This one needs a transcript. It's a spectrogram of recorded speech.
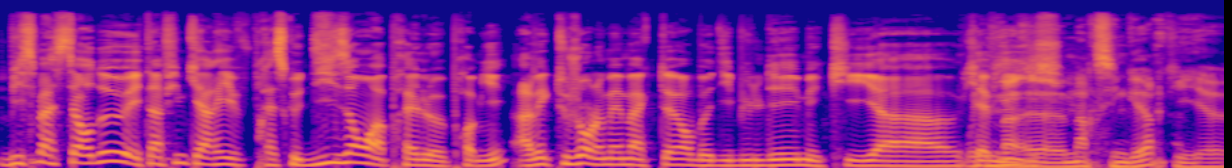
Beastmaster 2 est un film qui arrive presque 10 ans après le premier, avec toujours le même acteur bodybuildé, mais qui a, qui Oui, a Ma- Mark Singer qui, euh,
